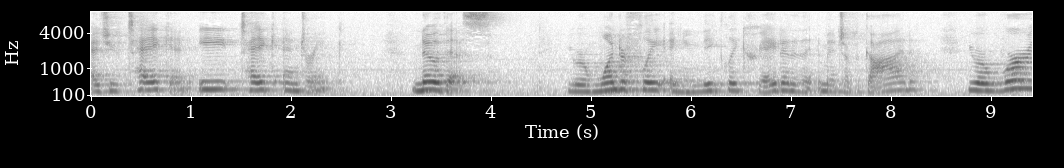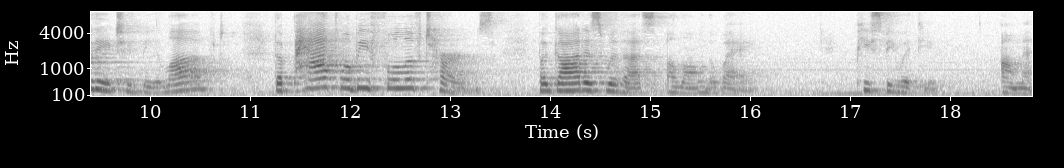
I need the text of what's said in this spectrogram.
as you take and eat, take and drink, know this. You are wonderfully and uniquely created in the image of God. You are worthy to be loved. The path will be full of turns, but God is with us along the way. Peace be with you. Amen.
